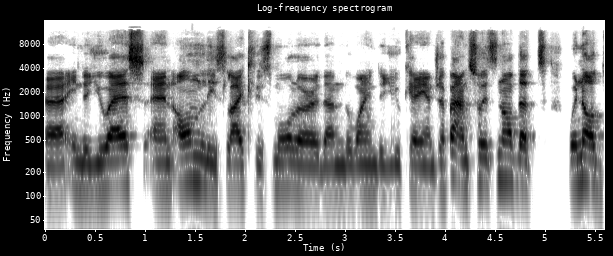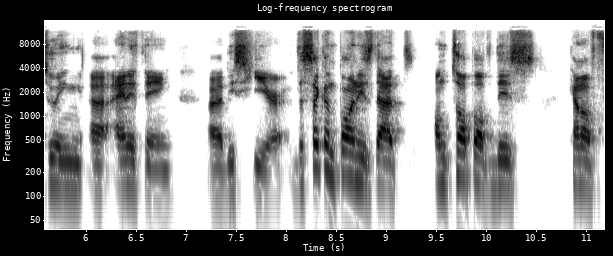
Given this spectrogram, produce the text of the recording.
uh, in the US and only slightly smaller than the one in the UK and Japan. So it's not that we're not doing uh, anything uh, this year. The second point is that on top of this kind of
